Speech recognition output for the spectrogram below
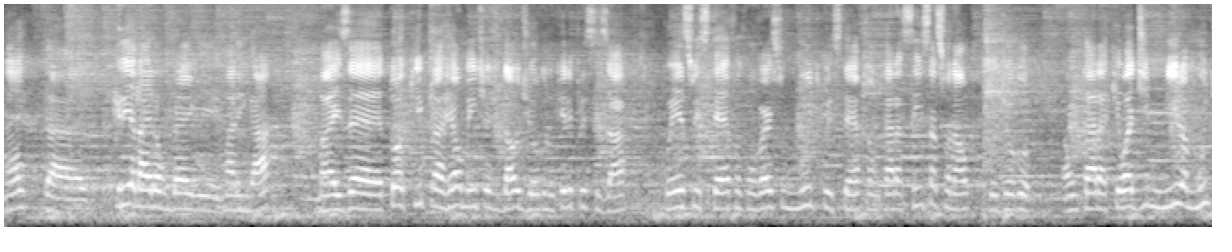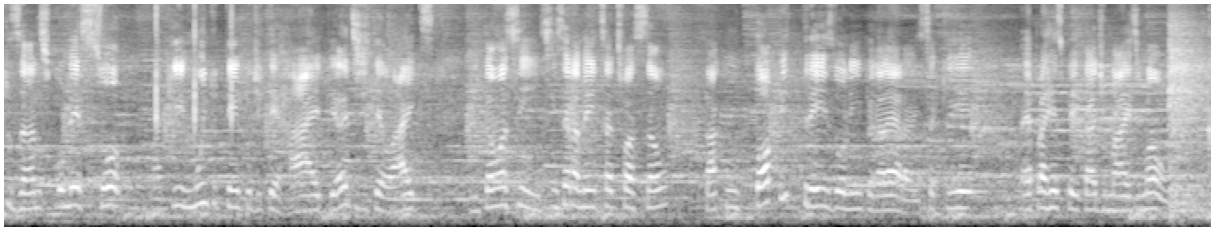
né, da cria da Iron Bag Maringá, mas é, tô aqui para realmente ajudar o Diogo no que ele precisar. Conheço o Stefan, converso muito com o Stefan, é um cara sensacional. O Diogo é um cara que eu admiro há muitos anos, começou aqui muito tempo de ter hype, antes de ter likes. Então, assim, sinceramente, satisfação. Tá com top 3 do Olímpia, galera. Isso aqui é para respeitar demais, irmão.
